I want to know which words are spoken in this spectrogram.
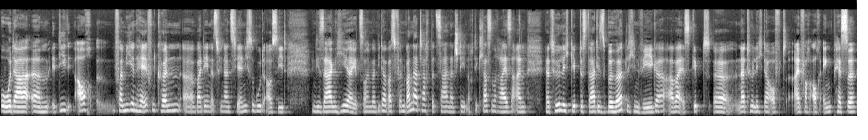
oder ähm, die auch äh, Familien helfen können, äh, bei denen es finanziell nicht so gut aussieht. Wenn die sagen, hier, jetzt sollen wir wieder was für einen Wandertag bezahlen, dann steht noch die Klassenreise an. Natürlich gibt es da diese behördlichen Wege, aber es gibt äh, natürlich da oft einfach auch Engpässe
